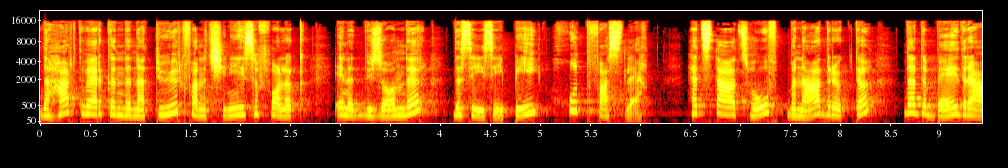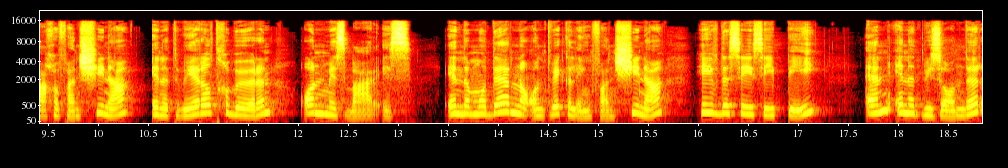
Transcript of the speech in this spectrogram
de hardwerkende natuur van het Chinese volk, in het bijzonder de CCP, goed vastlegt. Het staatshoofd benadrukte dat de bijdrage van China in het wereldgebeuren onmisbaar is. In de moderne ontwikkeling van China heeft de CCP en in het bijzonder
